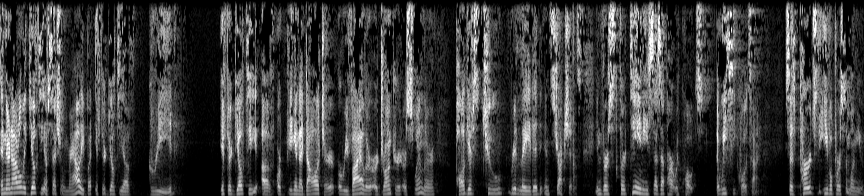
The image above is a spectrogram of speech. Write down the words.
and they're not only guilty of sexual immorality, but if they're guilty of greed, if they're guilty of, or being an idolater, or reviler, or drunkard, or swindler, Paul gives two related instructions. In verse 13, he says that part with quotes, that we see quotes on. He says, purge the evil person among you.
